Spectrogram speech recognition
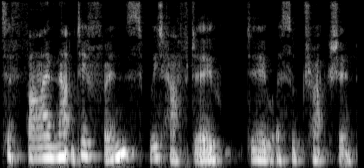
to find that difference, we'd have to do a subtraction.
